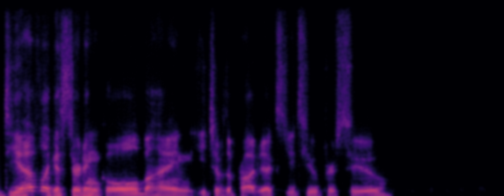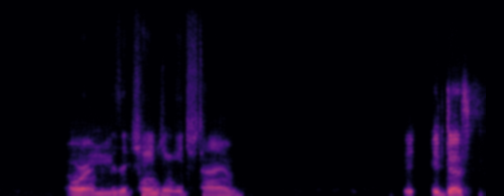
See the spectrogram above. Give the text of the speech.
do you have like a certain goal behind each of the projects you two pursue? Or Um, is it changing each time? it, it does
